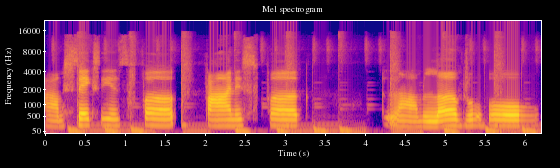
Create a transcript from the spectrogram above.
um, sexy as fuck, fine as fuck, um, lovable,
